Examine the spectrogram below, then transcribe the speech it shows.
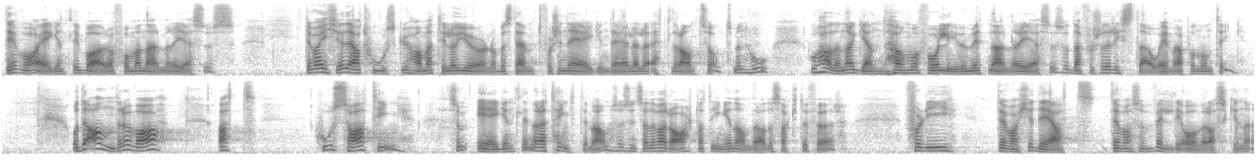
det var egentlig bare å få meg nærmere Jesus. Det var ikke det at hun skulle ha meg til å gjøre noe bestemt for sin egen del. eller et eller annet sånt, Men hun, hun hadde en agenda om å få livet mitt nærmere Jesus, og derfor så rista hun i meg på noen ting. Og det andre var at hun sa ting som egentlig, når jeg tenkte meg om, så syntes jeg det var rart at ingen andre hadde sagt det før. Fordi det var ikke det at det var så veldig overraskende.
